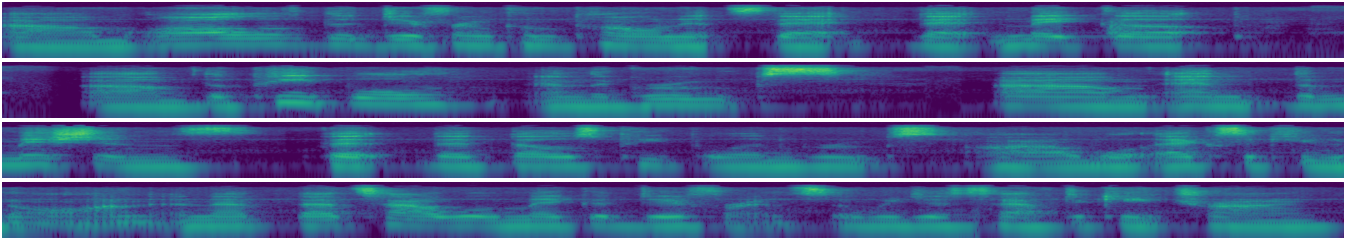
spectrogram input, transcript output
um, all of the different components that that make up um, the people and the groups um, and the missions that that those people and groups uh, will execute on, and that that's how we'll make a difference. And we just have to keep trying.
